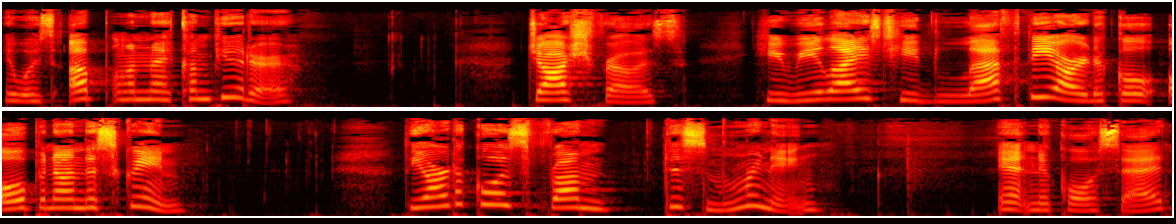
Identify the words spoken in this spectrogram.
It was up on my computer. Josh froze. He realized he'd left the article open on the screen. The article is from this morning, Aunt Nicole said.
